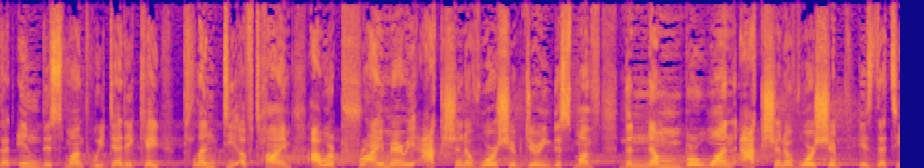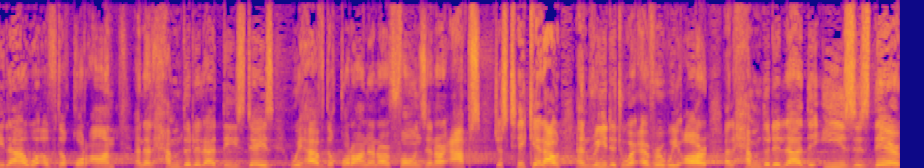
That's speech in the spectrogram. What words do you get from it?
that in this month we dedicate plenty of time. Our primary action of worship during this month, the number one action of worship is the tilawah of the Quran. And Alhamdulillah, these days we have the Quran on our phones and our apps. Just take it out and read it wherever we are. Alhamdulillah, the ease is there.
